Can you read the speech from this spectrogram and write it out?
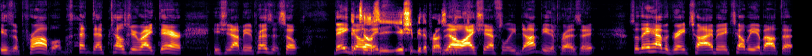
is a problem. That, that tells you right there he should not be the president. So they go. It tells they, you you should be the president. No, I should absolutely not be the president. So they have a great time, and they tell me about the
